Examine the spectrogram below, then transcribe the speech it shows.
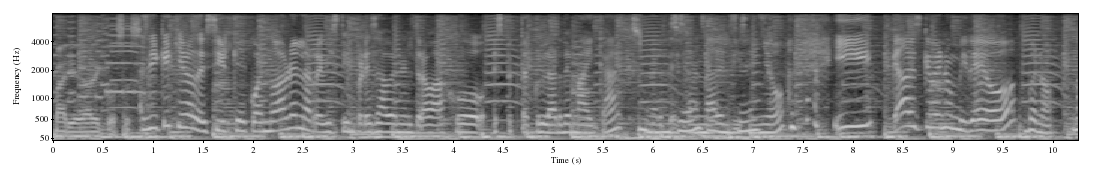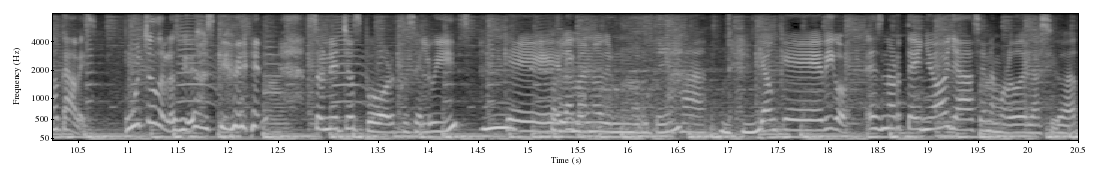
variedad de cosas. Así que quiero decir que cuando abren la revista impresa ven el trabajo espectacular de Maika, que es una Gracias, artesana del gracias. diseño. Y cada vez que ven un video, bueno, no cada vez, muchos de los videos que ven son hechos por José Luis, que Por la digo, mano de un norte. Ajá. Que aunque digo, es norteño, ya se enamoró de la ciudad.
